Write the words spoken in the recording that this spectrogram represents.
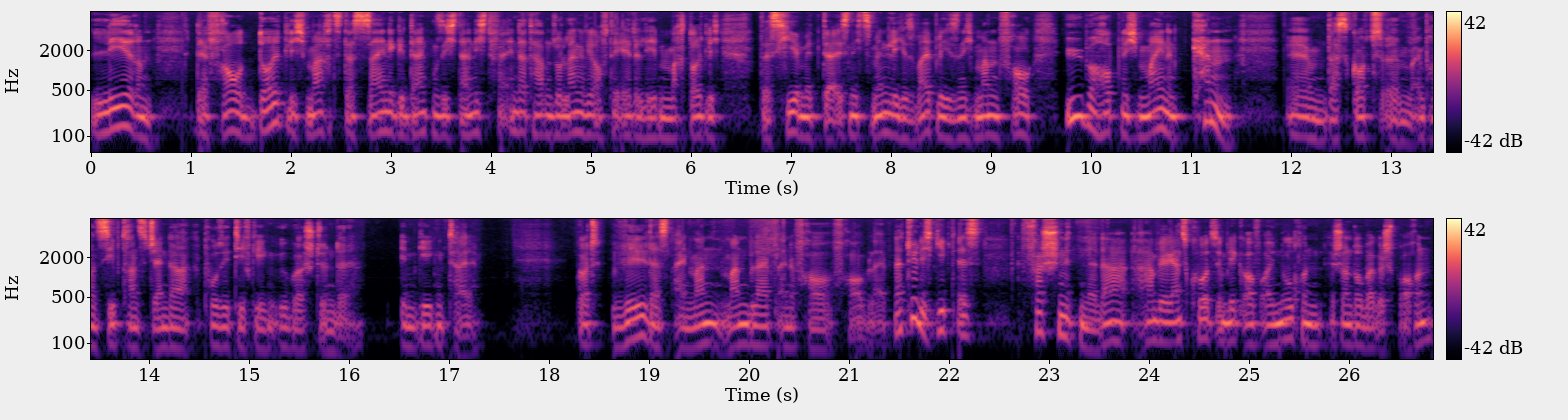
Lehren der Frau deutlich macht, dass seine Gedanken sich da nicht verändert haben, solange wir auf der Erde leben, macht deutlich, dass hiermit, da ist nichts Männliches, Weibliches, nicht Mann, Frau, überhaupt nicht meinen kann, ähm, dass Gott ähm, im Prinzip Transgender positiv gegenüberstünde. Im Gegenteil. Gott will, dass ein Mann Mann bleibt, eine Frau Frau bleibt. Natürlich gibt es Verschnittene. Da haben wir ganz kurz im Blick auf Eunuchen schon drüber gesprochen.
